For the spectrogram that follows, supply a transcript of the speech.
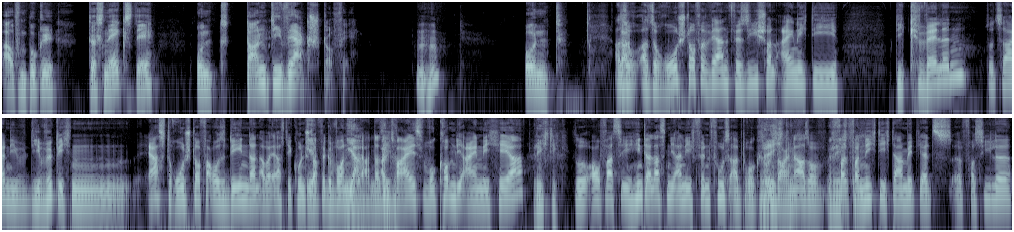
auf dem Buckel das nächste. Und dann die Werkstoffe. Mhm. Und also, also Rohstoffe wären für Sie schon eigentlich die, die Quellen, sozusagen, die, die wirklichen Erstrohstoffe, aus denen dann aber erst die Kunststoffe ja, gewonnen ja, werden. Dass also, ich weiß, wo kommen die eigentlich her? Richtig. So auch was sie hinterlassen die eigentlich für einen Fußabdruck sozusagen. Ne? Also ver vernichte ich damit jetzt äh, fossile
